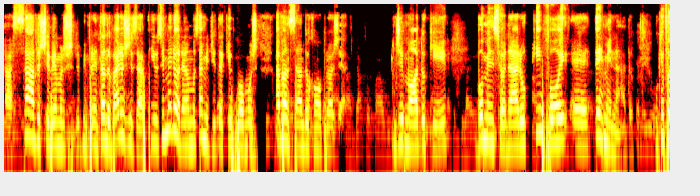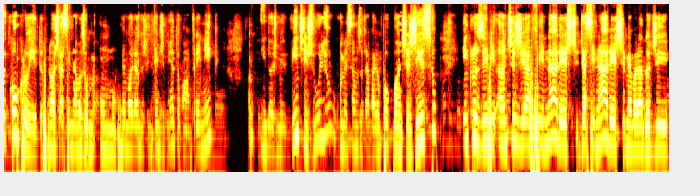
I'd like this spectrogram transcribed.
passado, estivemos enfrentando vários desafios e melhoramos à medida que fomos avançando com o projeto. De modo que vou mencionar o que foi é, terminado, o que foi concluído. Nós assinamos um, um memorando de entendimento com a FRENIC, em 2020, em julho, começamos o trabalho um pouco antes disso, inclusive antes de, afinar este, de assinar este memorando de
